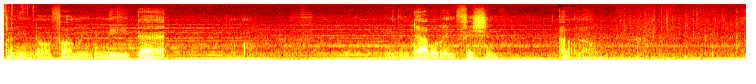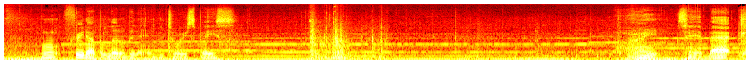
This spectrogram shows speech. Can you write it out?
Don't even know if I'm even need that. Even dabbled in fishing. I don't know. Well, freed up a little bit of inventory space. Let's head back.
